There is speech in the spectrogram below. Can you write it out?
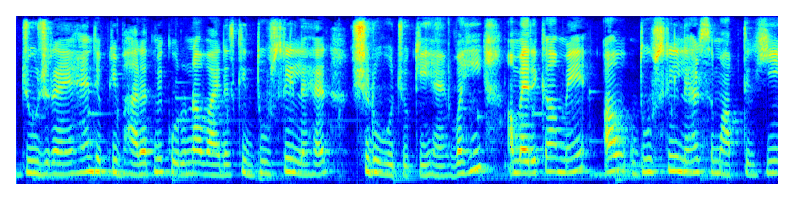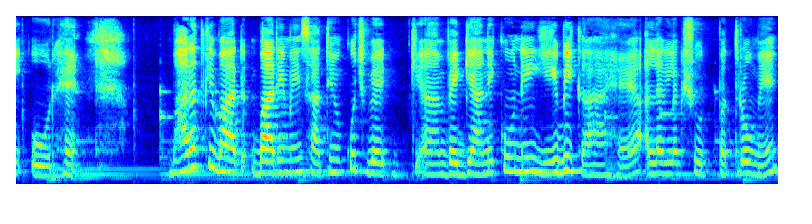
जूझ रहे हैं, जबकि भारत में कोरोना वायरस की दूसरी लहर शुरू हो चुकी है। वहीं अमेरिका में अब दूसरी लहर समाप्ति की ओर है। भारत के बारे में साथियों, कुछ वैज्ञानिकों ने ये भी कहा है अलग अलग शोध पत्रों में,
